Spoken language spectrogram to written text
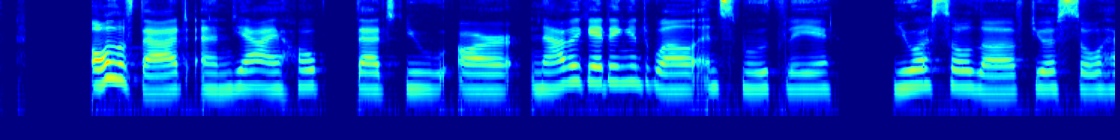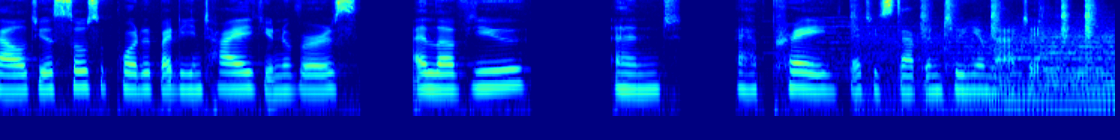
all of that. And yeah, I hope that you are navigating it well and smoothly. You are so loved, you are so held, you are so supported by the entire universe. I love you and I pray that you step into your magic.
